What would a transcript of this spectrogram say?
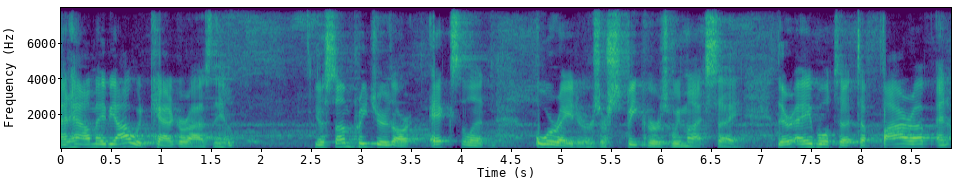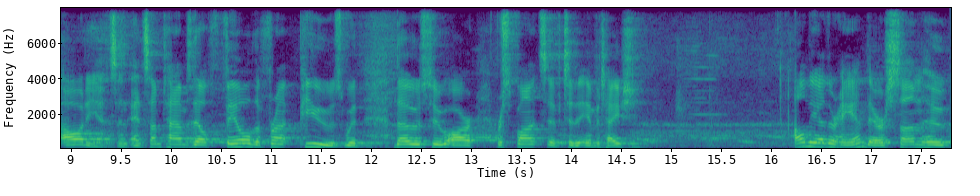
and how maybe I would categorize them. You know, some preachers are excellent orators or speakers, we might say. they're able to, to fire up an audience. And, and sometimes they'll fill the front pews with those who are responsive to the invitation. On the other hand, there are some who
